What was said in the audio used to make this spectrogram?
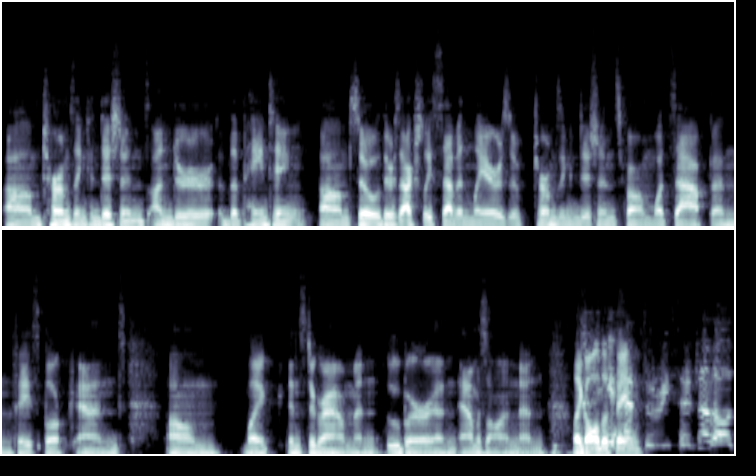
um, terms and conditions under the painting. Um, so there's actually seven layers of terms and conditions from WhatsApp and Facebook and um, like Instagram and Uber and Amazon and like all the you things. have to research a lot.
